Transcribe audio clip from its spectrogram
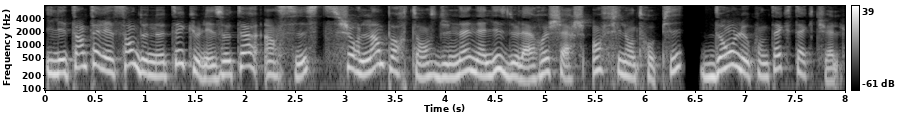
Il est intéressant de noter que les auteurs insistent sur l'importance d'une analyse de la recherche en philanthropie dans le contexte actuel.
